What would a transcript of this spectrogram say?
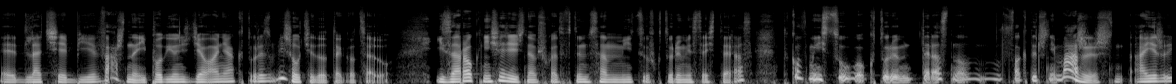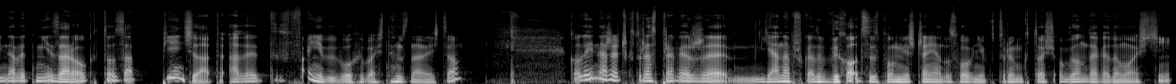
e, dla ciebie ważne i podjąć działania, które zbliżą cię do tego celu. I za rok nie siedzieć na przykład w tym samym miejscu, w którym jesteś teraz, tylko w miejscu, o którym teraz no, faktycznie marzysz. A jeżeli nawet nie za rok, to za pięć lat, ale fajnie by było chyba się tam znaleźć, co? Kolejna rzecz, która sprawia, że ja na przykład wychodzę z pomieszczenia dosłownie, w którym ktoś ogląda wiadomości,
